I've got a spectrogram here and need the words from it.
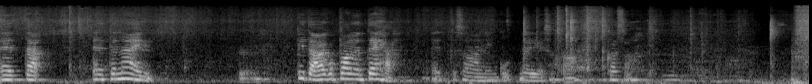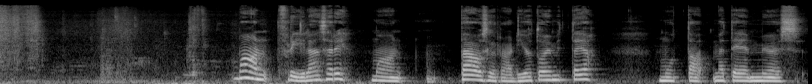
Että, että näin pitää aika paljon tehdä, että saa niinku 400 kasaan. Mä oon freelanceri, mä oon pääosin radiotoimittaja, mutta mä teen myös,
